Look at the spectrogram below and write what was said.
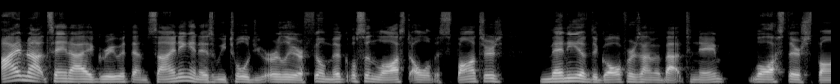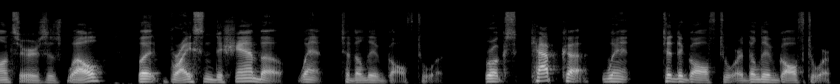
I'm not saying I agree with them signing. And as we told you earlier, Phil Mickelson lost all of his sponsors. Many of the golfers I'm about to name lost their sponsors as well. But Bryson DeChambeau went to the LIV Golf Tour. Brooks Koepka went to the golf tour, the LIV Golf Tour.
